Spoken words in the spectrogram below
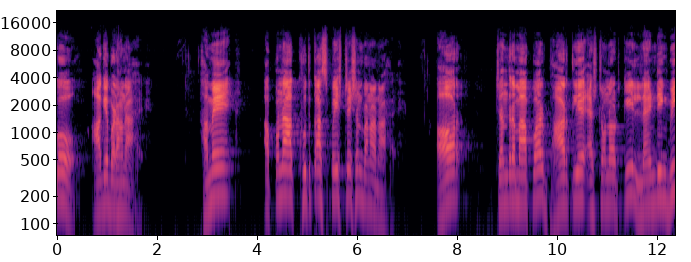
को आगे बढ़ाना है हमें अपना खुद का स्पेस स्टेशन बनाना है और चंद्रमा पर भारतीय एस्ट्रोनॉट की लैंडिंग भी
